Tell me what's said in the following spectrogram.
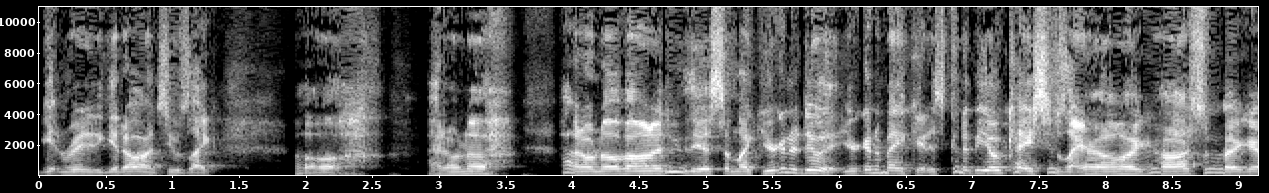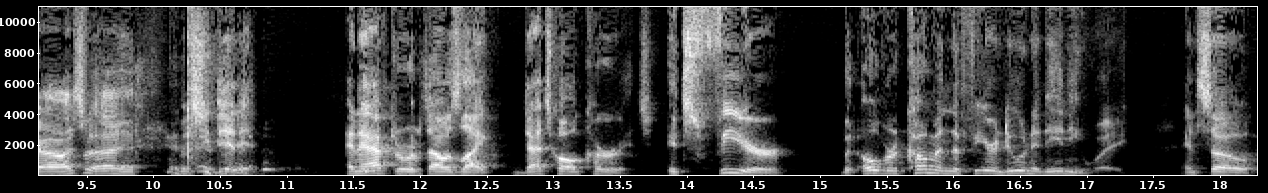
getting ready to get on. She was like, Oh, I don't know. I don't know if I want to do this. I'm like, You're going to do it. You're going to make it. It's going to be okay. She was like, Oh my gosh. Oh my gosh. But she did it. And afterwards, I was like, That's called courage. It's fear, but overcoming the fear and doing it anyway. And so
